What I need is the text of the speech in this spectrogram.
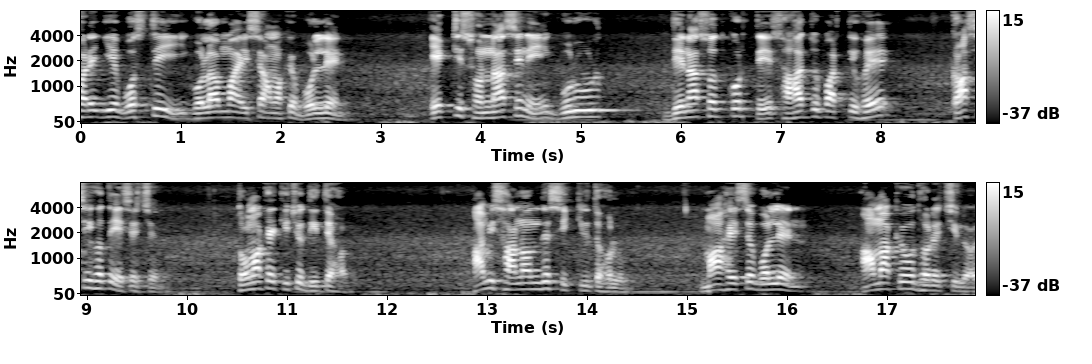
ঘরে গিয়ে বসতেই গোলাম মা এসে আমাকে বললেন, একটি সন্ন্যাসিনী গুরুর দেনাশোধ করতে সাহায্য প্রার্থী হয়ে কাশি হতে এসেছেন। তোমাকে কিছু দিতে হবে। আমি সানন্দে স্বীকৃত হলুম। মা হেসে বললেন, আমাকেও ধরেছিল।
